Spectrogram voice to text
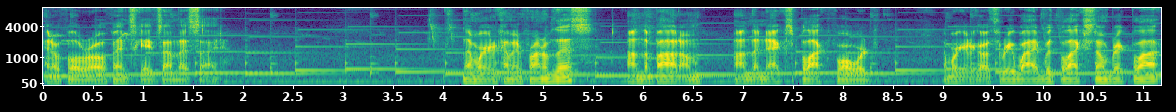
and a full row of fence gates on this side. Then we're going to come in front of this on the bottom on the next block forward. And we're going to go three wide with blackstone brick block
